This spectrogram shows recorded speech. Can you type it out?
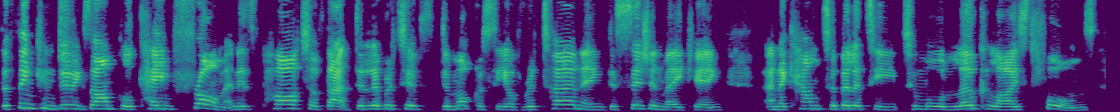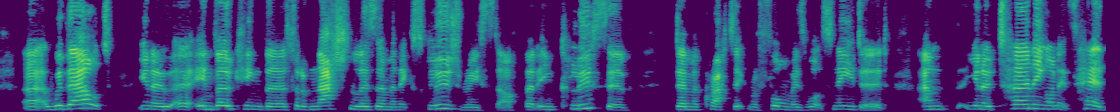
the think and do example came from and is part of that deliberative democracy of returning decision making and accountability to more localized forms uh, without you know uh, invoking the sort of nationalism and exclusionary stuff but inclusive democratic reform is what's needed. And you know turning on its head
